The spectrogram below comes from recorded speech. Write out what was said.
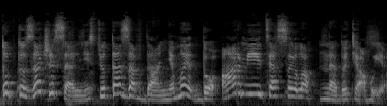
Тобто, за чисельністю та завданнями до армії ця сила не дотягує.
